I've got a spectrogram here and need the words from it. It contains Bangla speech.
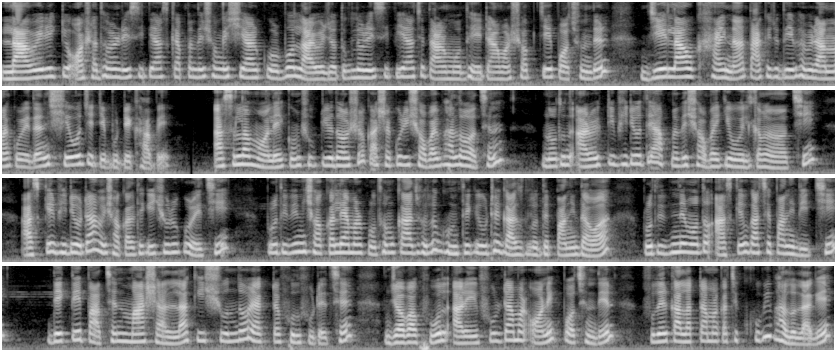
লাউয়ের একটি অসাধারণ রেসিপি আজকে আপনাদের সঙ্গে শেয়ার করব। লাউয়ের যতগুলো রেসিপি আছে, তার মধ্যে এটা আমার সবচেয়ে পছন্দের। যে লাউ খায় না, তাকে যদি এভাবে রান্না করে দেন, সেও চেটে পুটে খাবে। আসসালামু আলাইকুম, সুপ্রিয় দর্শক, আশা করি সবাই ভালো আছেন। নতুন আরও একটি ভিডিওতে আপনাদের সবাইকে ওয়েলকাম জানাচ্ছি। আজকের ভিডিওটা আমি সকাল থেকেই শুরু করেছি। প্রতিদিন সকালে আমার প্রথম কাজ হলো ঘুম থেকে উঠে গাছগুলোতে পানি দেওয়া। প্রতিদিনের মতো আজকেও গাছে পানি দিচ্ছি। দেখতেই পাচ্ছেন মাশাল্লাহ কি সুন্দর একটা ফুল ফুটেছে। জবা ফুল, আর এই ফুলটা আমার অনেক পছন্দের। ফুলের কালারটা আমার কাছে খুবই ভালো লাগে।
